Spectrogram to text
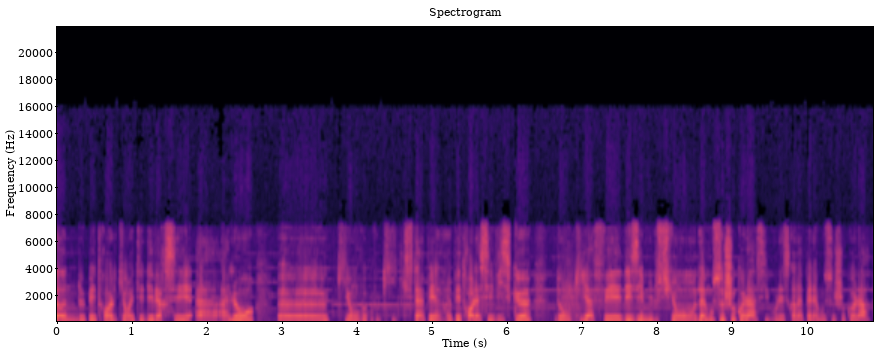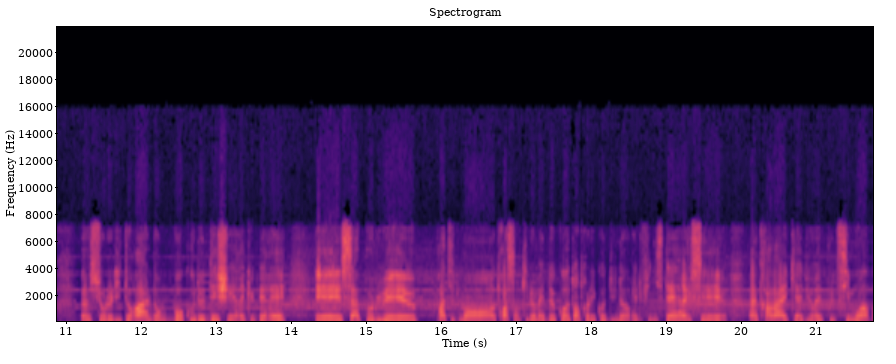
tonnes de pétrole qui ont été déversées à, l'eau, euh, qui c'est un pé- pétrole assez visqueux, donc qui a fait des émulsions, de la mousse au chocolat, si vous voulez, ce qu'on appelle la mousse au chocolat, euh, sur le littoral, donc beaucoup de déchets récupérés et ça a pollué euh, pratiquement 300 km de côte entre les côtes du Nord et le Finistère et c'est euh, un travail qui a duré plus de six mois.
